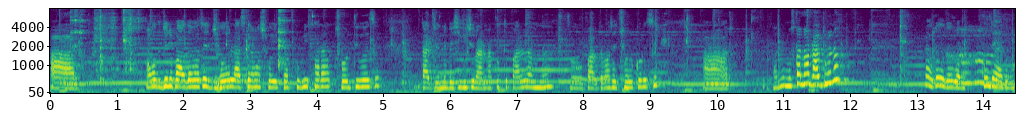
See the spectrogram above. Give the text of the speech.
আর আমাদের জন্য পাওদা মাছের ঝোল। আজকে আমার শরীরটা খুবই খারাপ সর্দি হয়েছে। তার জন্য বেশি কিছু রান্না করতে পারলাম না। তো পাবদা মাছের ঝোল করেছি। আর এখানে মুস্কান নাও ডাল তুলে হ্যাঁ কোথায় দেবো বলো কোন জায়গায় দেবো?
